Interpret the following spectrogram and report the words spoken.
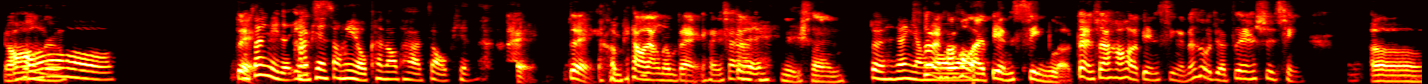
然后呢，对，在你的影片上面有看到她的照片，对对，很漂亮，对不对？很像对女生。对，很像洋虽然娃娃。她后来变性了，对，虽然她后来变性了，但是我觉得这件事情，呃，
